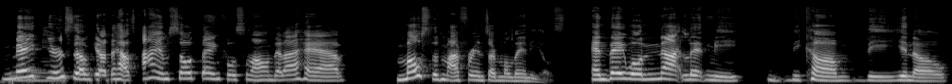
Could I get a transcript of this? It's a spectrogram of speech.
Make mm-hmm. yourself get out the house. I am so thankful, Sloan, that I have most of my friends are millennials and they will not let me become the you know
